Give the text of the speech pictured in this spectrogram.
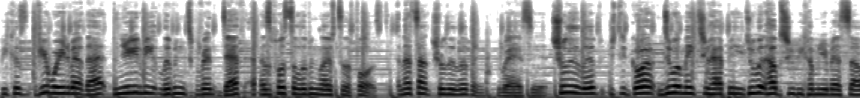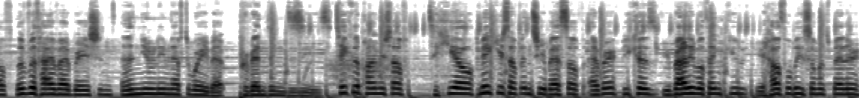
because if you're worried about that, then you're going to be living to prevent death as opposed to living life to the fullest. And that's not truly living the way I see it. Truly live, you should go out and do what makes you happy, do what helps you become your best self, live with high vibrations, and then you don't even have to worry about preventing disease. Take it upon yourself to heal, make yourself into your best self ever because your body will thank you, your health will be so much better,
